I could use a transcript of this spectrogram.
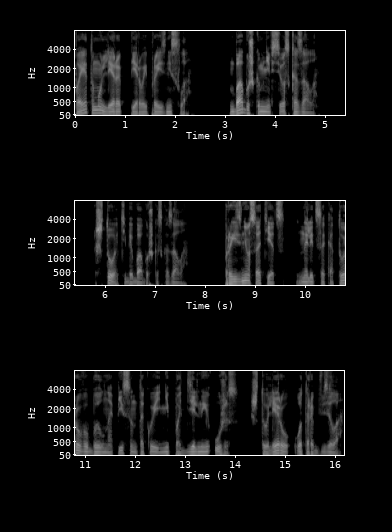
Поэтому Лера первой произнесла: "Бабушка мне все сказала". "Что тебе бабушка сказала?" произнес отец, на лице которого был написан такой неподдельный ужас, что Леру оторопь взяла.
